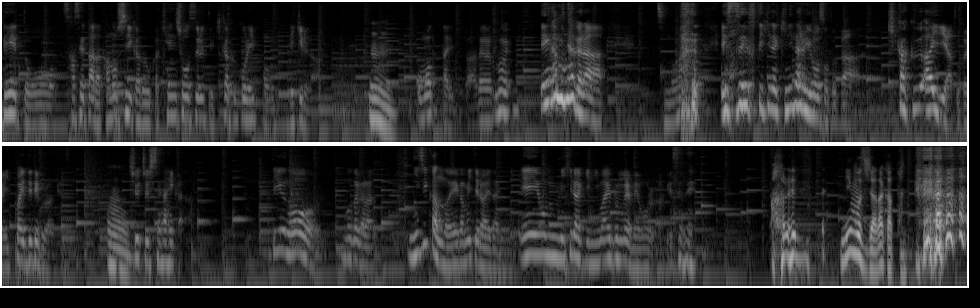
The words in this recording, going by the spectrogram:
デートをさせたら楽しいかどうか検証するっていう企画これ一本できるなうん。思ったりとか、だからもう映画見ながら、その SF 的な気になる要素とか、企画アイディアとかいっぱい出てくるわけですよ。うん。集中してないから。っていうのを、もうだから、2時間の映画見てる間に A4 見開き2枚分ぐらいメモるわけですよね。あれ、2文字じゃなかったの？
